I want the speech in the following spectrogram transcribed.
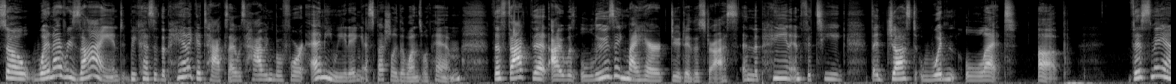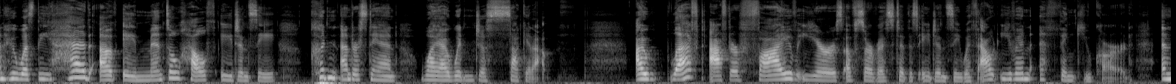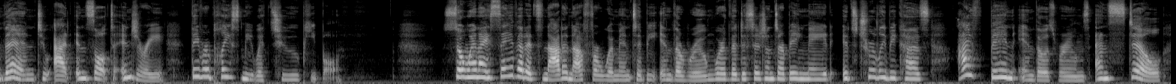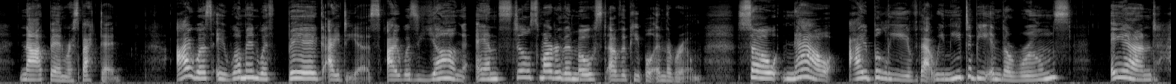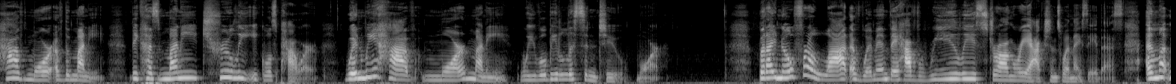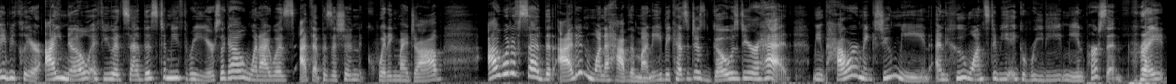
So, when I resigned because of the panic attacks I was having before any meeting, especially the ones with him, the fact that I was losing my hair due to the stress, and the pain and fatigue that just wouldn't let up, this man, who was the head of a mental health agency, couldn't understand why I wouldn't just suck it up. I left after five years of service to this agency without even a thank you card. And then, to add insult to injury, they replaced me with two people. So, when I say that it's not enough for women to be in the room where the decisions are being made, it's truly because I've been in those rooms and still not been respected. I was a woman with big ideas. I was young and still smarter than most of the people in the room. So now I believe that we need to be in the rooms and have more of the money because money truly equals power. When we have more money, we will be listened to more. But I know for a lot of women, they have really strong reactions when they say this. And let me be clear I know if you had said this to me three years ago when I was at that position quitting my job, I would have said that I didn't want to have the money because it just goes to your head. I mean, power makes you mean, and who wants to be a greedy, mean person, right?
